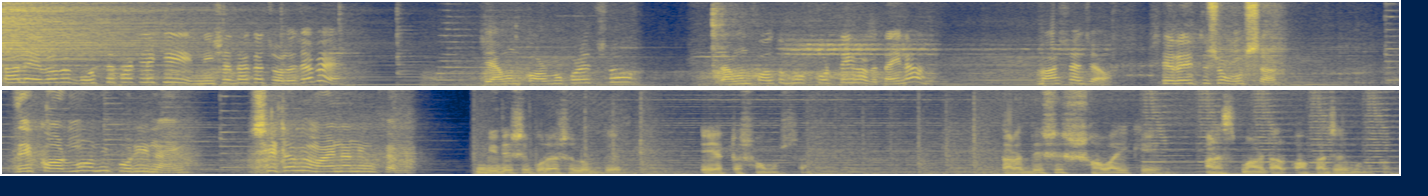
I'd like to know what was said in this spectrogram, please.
তাহলে এভাবে বসে থাকলে কি নিষেধাজ্ঞা চলে যাবে? যেমন কর্ম করেছ, তেমন ফল তো ভোগ করতেই হবে, তাই না? বাসা যাও। সেটাই তো সমস্যা। যে কর্ম আমি করি নাই সেটা আমি মায়না নিব কেন? বিদেশে পড়ে আসা লোকদের এই একটা সমস্যা। তারা দেশের সবাইকে আনস্মার্ট আর অকাজের মনে করে।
